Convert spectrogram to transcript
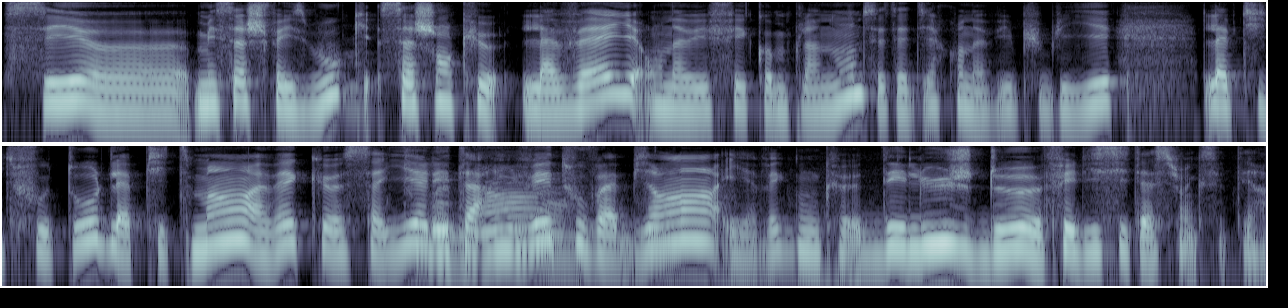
c'est euh, message Facebook sachant que la veille on avait fait comme plein de monde c'est-à-dire qu'on avait publié la petite photo de la petite main avec ça y est Tout elle est bien. arrivée tout va bien et avec donc déluge de félicitations etc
